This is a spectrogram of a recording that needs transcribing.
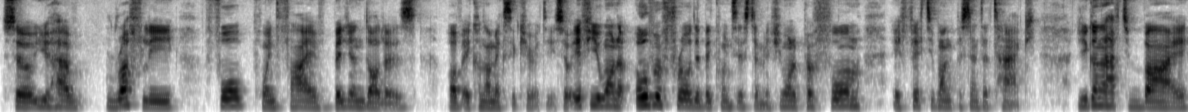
So you have roughly 4.5 billion dollars of economic security. So if you want to overthrow the Bitcoin system, if you want to perform a 51% attack, you're going to have to buy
